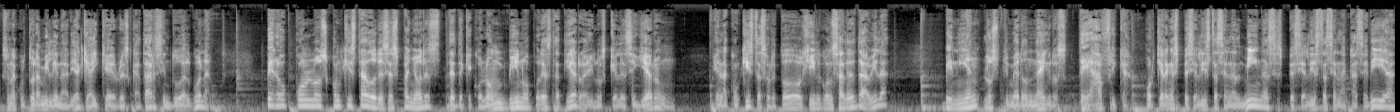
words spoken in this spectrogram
es una cultura milenaria que hay que rescatar sin duda alguna. Pero con los conquistadores españoles, desde que Colón vino por esta tierra y los que le siguieron en la conquista, sobre todo Gil González Dávila, venían los primeros negros de África, porque eran especialistas en las minas, especialistas en la cacería,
